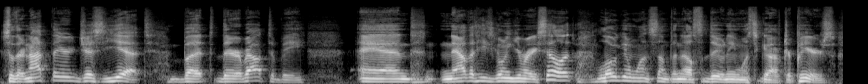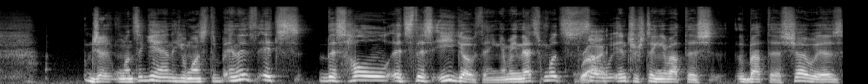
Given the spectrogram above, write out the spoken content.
so they're not there just yet, but they're about to be. And now that he's going to get ready to sell it, Logan wants something else to do, and he wants to go after Pierce. Just, once again, he wants to, and it's it's this whole it's this ego thing. I mean, that's what's so interesting about this about this show is.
